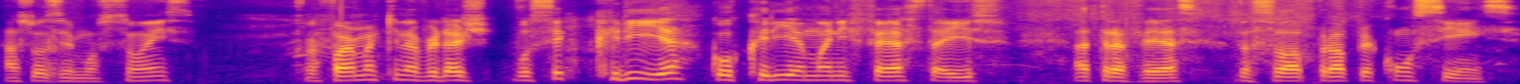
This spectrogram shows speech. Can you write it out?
as suas emoções, a forma que na verdade você cria, cocria, manifesta isso através da sua própria consciência.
